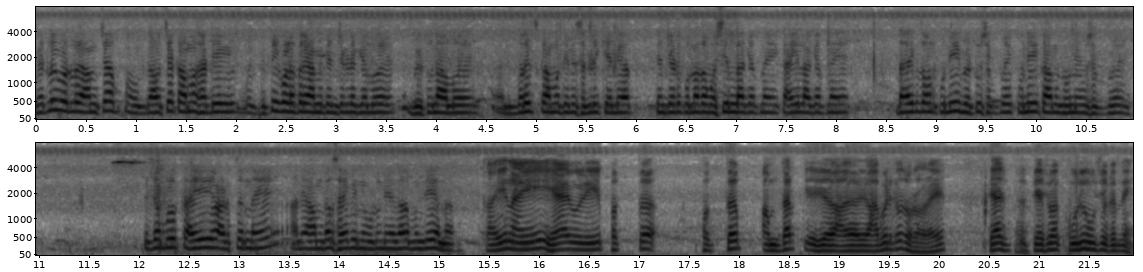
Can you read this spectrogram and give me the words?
भेटलो भेटलो आमच्या गावच्या कामासाठी किती वेळा तरी आम्ही त्यांच्याकडे गेलो आहे भेटून आलो आहे आणि बरेच कामं त्यांनी सगळी केली आहेत. त्यांच्याकडे कुणाचा वशील लागत नाही काही लागत नाही. डायरेक्ट जाऊन कुणीही भेटू शकतो आहे कुणीही काम घेऊन येऊ शकतो आहे त्याच्यामुळे काही अडचण नाही. आणि आमदार साहेब हे निवडून येणार म्हणजे येणार. काही नाही. ह्यावेळी फक्त फक्त आमदार आंबेडकरच होणार आहे. त्या त्याशिवाय कोणी होऊ शकत नाही.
